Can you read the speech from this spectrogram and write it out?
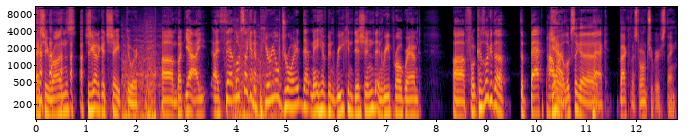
as she runs. She's got a good shape to her. Um, but yeah, I, I th- it looks like an Imperial droid that may have been reconditioned and reprogrammed. Uh, because look at the the back power yeah, it looks like a pack. back of a stormtroopers thing.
